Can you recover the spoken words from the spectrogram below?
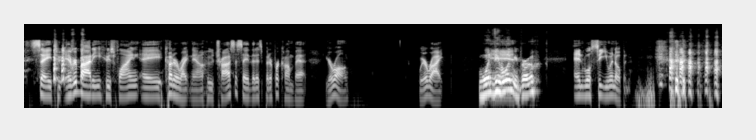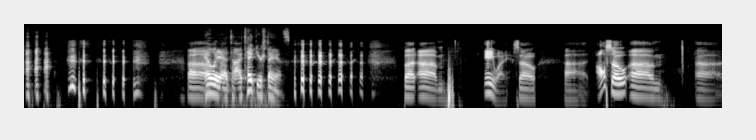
say to everybody who's flying a cutter right now who tries to say that it's better for combat, you're wrong. We're right, One v one me, bro. and we'll see you in open. uh, Hell yeah, Ty. Take your stance. but um, anyway, so uh, also um, uh,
